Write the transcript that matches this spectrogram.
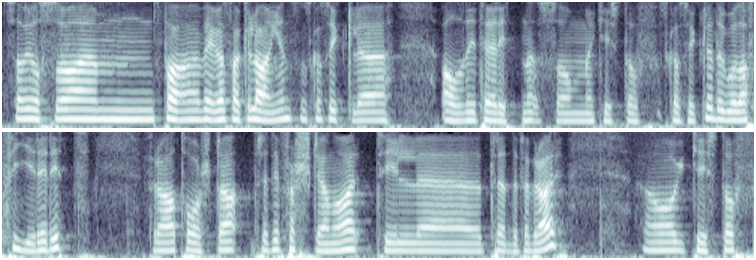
Så har vi også um, Vegard Stake Langen, som skal sykle alle de tre rittene som Kristoff skal sykle. Det går da fire ritt fra torsdag 31.1 til uh, eh, 3.2. Og Kristoff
